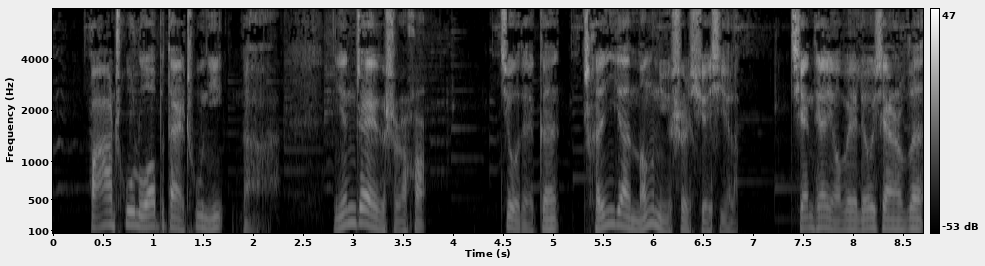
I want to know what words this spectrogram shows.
“拔出萝卜带出泥”啊！您这个时候就得跟陈艳萌女士学习了。前天有位刘先生问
